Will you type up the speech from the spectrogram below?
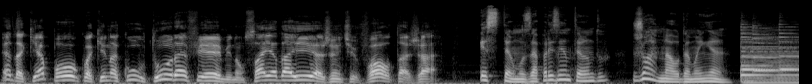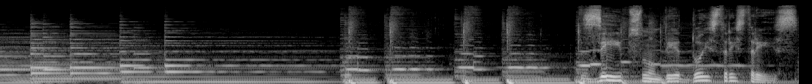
É daqui a pouco aqui na Cultura FM. Não saia daí, a gente volta já. Estamos apresentando Jornal da Manhã. ZYD 233,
